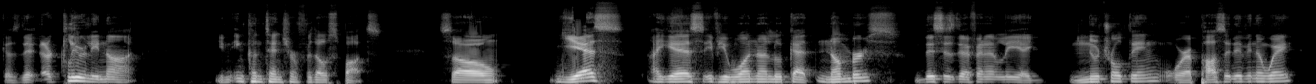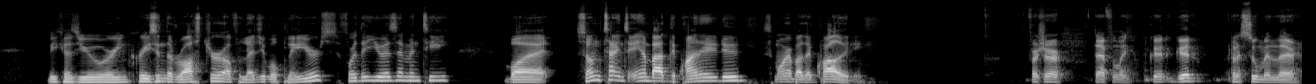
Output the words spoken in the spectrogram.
because they're, they're clearly not in, in contention for those spots. So, yes, I guess if you want to look at numbers, this is definitely a neutral thing or a positive in a way because you are increasing the roster of eligible players for the USMNT. But sometimes ain't about the quantity, dude. It's more about the quality. For sure. Definitely. Good good resume there.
